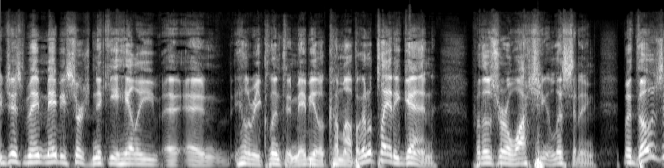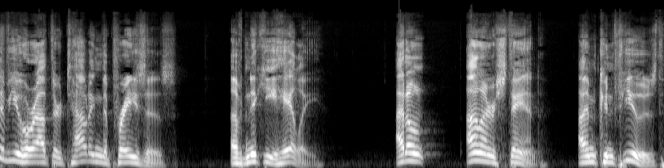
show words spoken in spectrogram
just may, maybe search Nikki Haley uh, and Hillary Clinton. Maybe it'll come up. I'm going to play it again for those who are watching and listening. But those of you who are out there touting the praises of Nikki Haley, I don't, I don't understand. I'm confused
